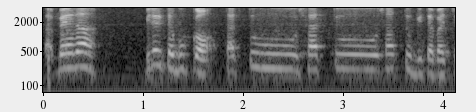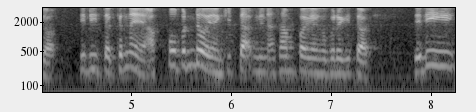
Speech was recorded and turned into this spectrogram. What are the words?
Tak best lah bila kita buka satu satu satu kita baca jadi kita kenal apa benda yang kitab ni nak sampaikan kepada kita jadi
